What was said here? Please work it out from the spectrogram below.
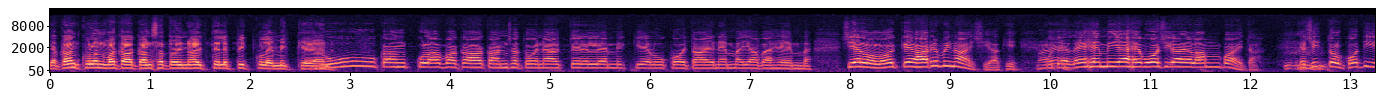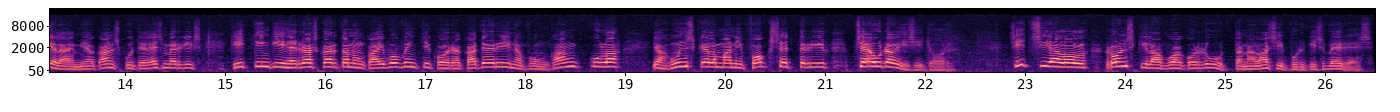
ja Kankkulan vakaa kansa toi näytteille pikkulemmikkejään. Juu, Kankkulan vakaa kansa toi näytteelle lemmikkielukoita enemmän ja vähemmän. Siellä oli oikein harvinaisiakin, Vai kuten lehmiä, hevosia ja lampaita. Ja sitten oli kotieläimiä kans, kuten esimerkiksi Kittinkin herraskartanon kaivovinttikoira Kateriina von Kankkula ja Hunskelmanin Foxetteri Pseudo Isidor. Sitten siellä oli ronskilavuakon ruuttana lasipurkis veres.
